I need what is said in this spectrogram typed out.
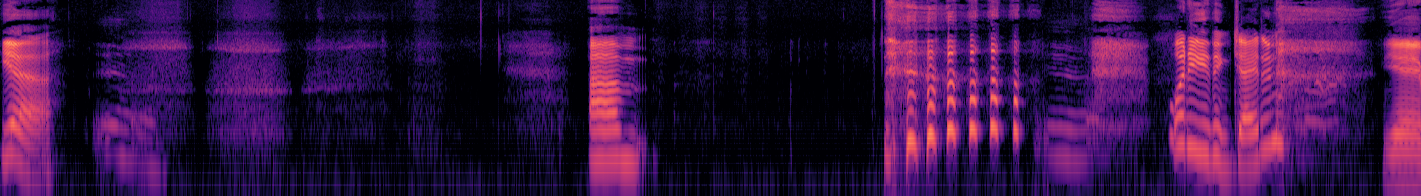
Yeah. Um. what do you think, Jaden? Yeah,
